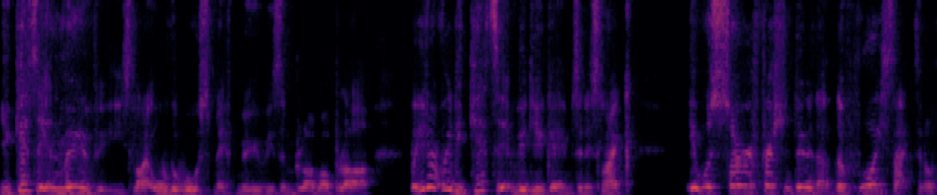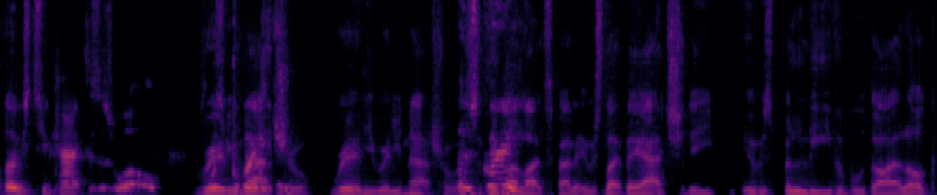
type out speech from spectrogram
You get it in movies, like all the Will Smith movies and blah blah blah, but you don't really get it in video games. And it's like it was so refreshing doing that. The voice acting of those two characters as well. really natural, really, really natural. That's the thing I liked about it. It was like they actually, it was believable dialogue.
